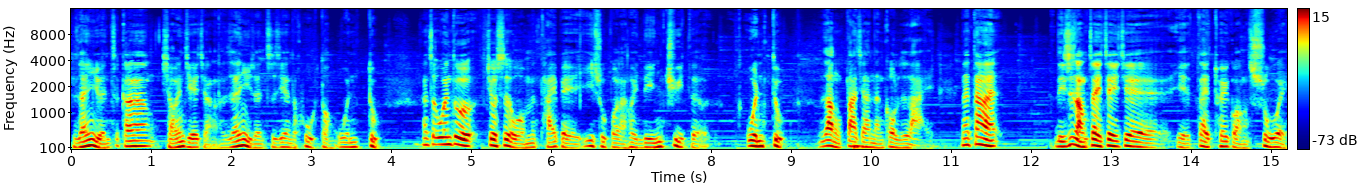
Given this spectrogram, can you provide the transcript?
人与人，这刚刚小文姐讲了，人与人之间的互动温度，那这温度就是我们台北艺术博览会凝聚的温度，让大家能够来。那当然，理事长在这一届也在推广数位，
